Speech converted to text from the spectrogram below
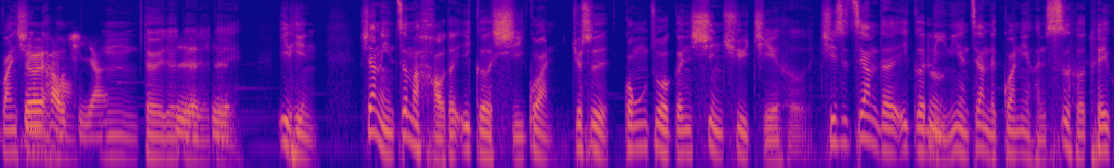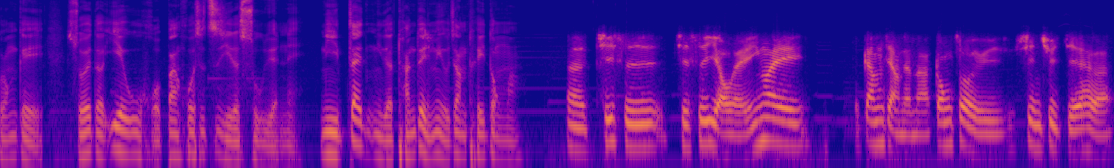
关心，就会好奇啊。嗯，对对对对对，一霆。像你这么好的一个习惯，就是工作跟兴趣结合。其实这样的一个理念，嗯、这样的观念，很适合推广给所谓的业务伙伴或是自己的属员呢。你在你的团队里面有这样推动吗？呃，其实其实有诶，因为刚讲的嘛，工作与兴趣结合，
